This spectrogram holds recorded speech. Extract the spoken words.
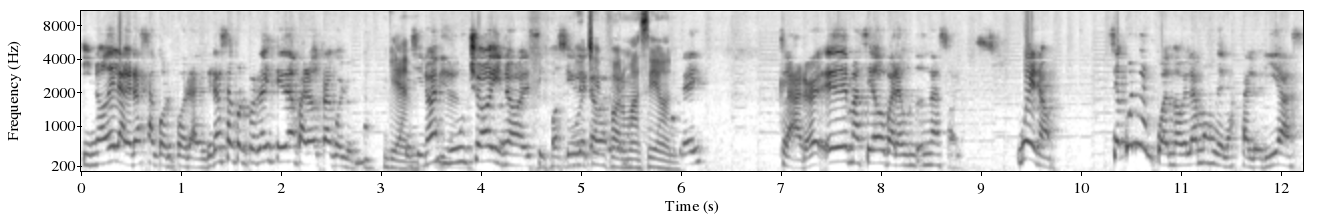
y no de la grasa corporal. Grasa corporal queda para otra columna. Bien. Porque si no es Bien. mucho y no es imposible. Mucha información. Claro, es demasiado para un- una sola. Bueno, ¿se acuerdan cuando hablamos de las calorías?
